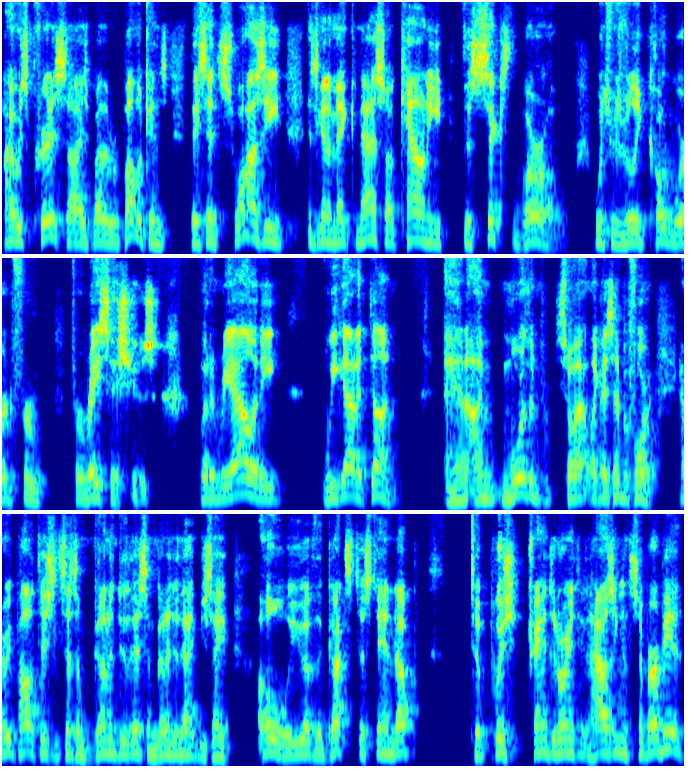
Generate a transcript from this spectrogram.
I was criticized by the Republicans. They said Suozzi is going to make Nassau County the sixth borough, which was really code word for for race issues. But in reality, we got it done. And I'm more than so. Like I said before, every politician says, "I'm going to do this. I'm going to do that." You say, "Oh, well, you have the guts to stand up to push transit-oriented housing in suburbia?"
